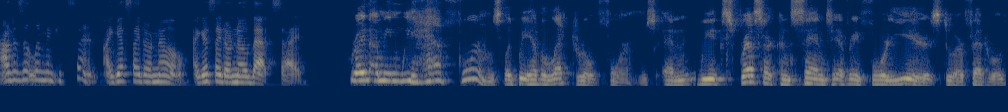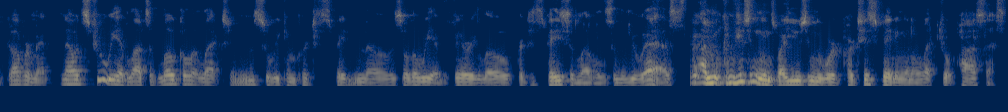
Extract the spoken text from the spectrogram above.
How does it limit consent? I guess I don't know. I guess I don't know that side. Right. I mean, we have forms, like we have electoral forms, and we express our consent every four years to our federal government. Now, it's true we have lots of local elections, so we can participate in those, although we have very low participation levels in the US. I'm confusing things by using the word participating in an electoral process.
